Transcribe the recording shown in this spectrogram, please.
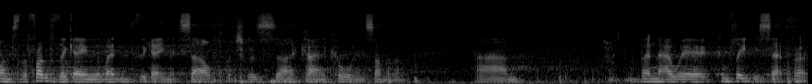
onto the front of the game than went into the game itself, which was uh, kind of cool in some of them. Um, but now we're completely separate.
